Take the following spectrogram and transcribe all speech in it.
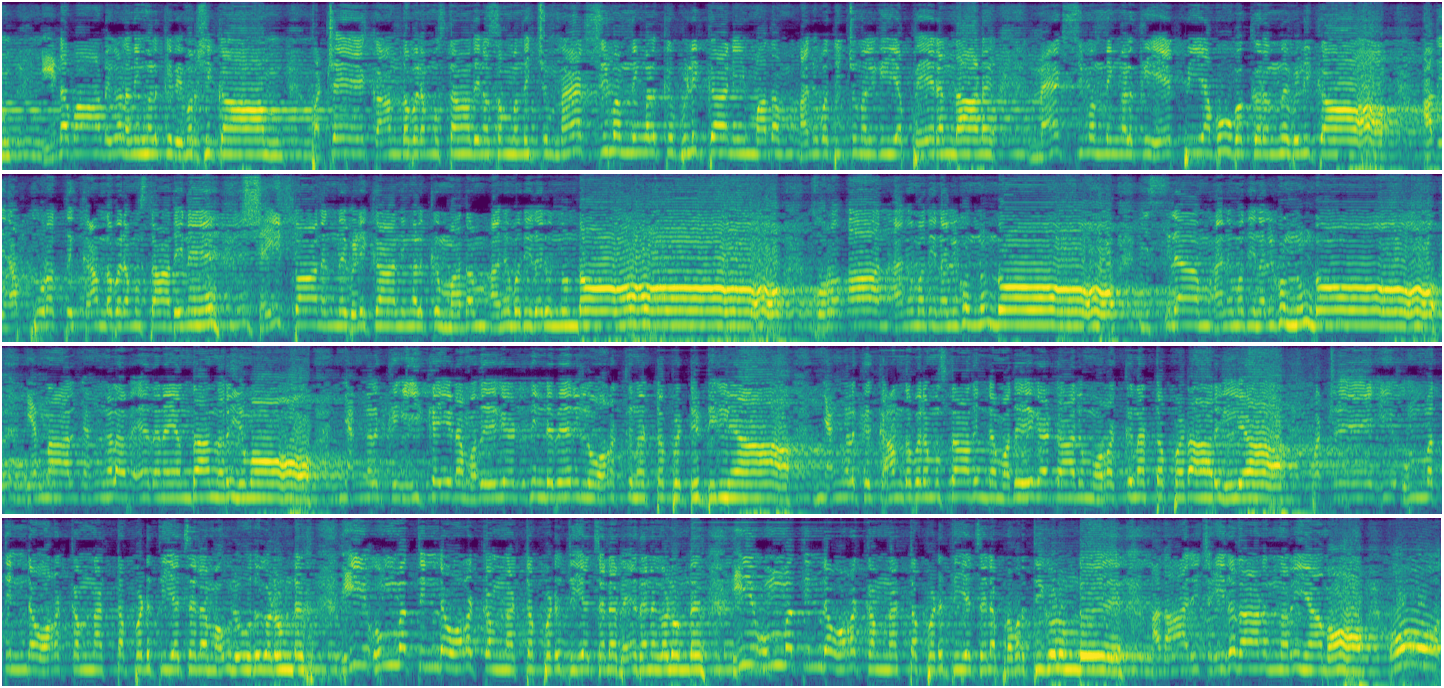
ഇടപാടുകളെ നിങ്ങൾക്ക് വിമർശിക്കാം. പക്ഷേ കാന്തപുരം ഉസ്താദിനെ സംബന്ധിച്ച് മാക്സിമം നിങ്ങൾക്ക് വിളിക്കാൻ ഈ മതം അനുവദിച്ചു നൽകിയ പേരെന്താണ്? മാക്സിമം നിങ്ങൾക്ക് എ പി അബൂബക്കർ എന്ന് വിളിക്കാം. അതിനപ്പുറത്ത് കാന്തപുരം ഉസ്താദിനെ ഷെയ്ത്താൻ എന്ന് വിളിക്കാൻ നിങ്ങൾക്ക് മതം അനുമതി തരുന്നുണ്ടോ? 哦。ഖുർആൻ അനുമതി നൽകുന്നുണ്ടോ? ഇസ്ലാം അനുമതി നൽകുന്നുണ്ടോ? എന്നാൽ ഞങ്ങളെ വേദന എന്താണെന്നറിയുമോ? ഞങ്ങൾക്ക് ഈ കൈയുടെ മതേകേട്ടത്തിന്റെ പേരിൽ ഉറക്ക് നഷ്ടപ്പെട്ടിട്ടില്ല. ഞങ്ങൾക്ക് കാന്തപുരം ഉസ്താദിന്റെ മത കേട്ടാലും ഉറക്ക് നഷ്ടപ്പെടാറില്ല. പക്ഷേ ഈ ഉമ്മത്തിന്റെ ഉറക്കം നഷ്ടപ്പെടുത്തിയ ചില മൗലൂദുകളുണ്ട്. ഈ ഉമ്മത്തിന്റെ ഉറക്കം നഷ്ടപ്പെടുത്തിയ ചില വേദനകളുണ്ട്. ഈ ഉമ്മത്തിന്റെ ഉറക്കം നഷ്ടപ്പെടുത്തിയ ചില പ്രവൃത്തികളുണ്ട് അതാര് ചെയ്തതാണെന്നറിയാമോ? ഓ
